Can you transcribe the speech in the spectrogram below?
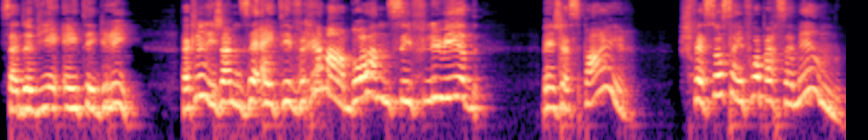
Ça devient intégré. Fait que là, les gens me disaient, hey, t'es vraiment bonne, c'est fluide. Ben, j'espère. Je fais ça cinq fois par semaine.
